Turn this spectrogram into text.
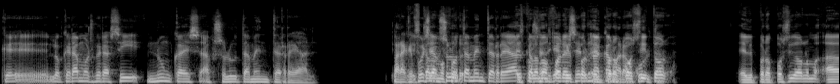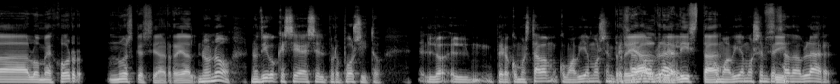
que lo queramos ver así, nunca es absolutamente real. Para que Es que fuese mejor- absolutamente real, es que a pues lo mejor el, el cámara propósito, oculta. El propósito a lo, a lo mejor no es que sea real. No, no, no digo que sea ese el propósito. Lo- el- pero como estábamos, como habíamos empezado Real, a hablar, realista, como habíamos empezado sí. a hablar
